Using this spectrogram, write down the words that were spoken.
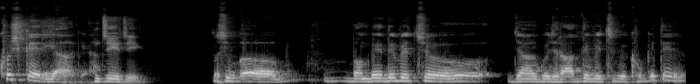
ਖੁਸ਼ਕ ਏਰੀਆ ਆ ਗਿਆ। ਜੀ ਜੀ। ਤੁਸੀਂ ਬੰਬੇ ਦੇ ਵਿੱਚ ਜਾਂ ਗੁਜਰਾਤ ਦੇ ਵਿੱਚ ਵੇਖੋਗੇ ਤੇ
